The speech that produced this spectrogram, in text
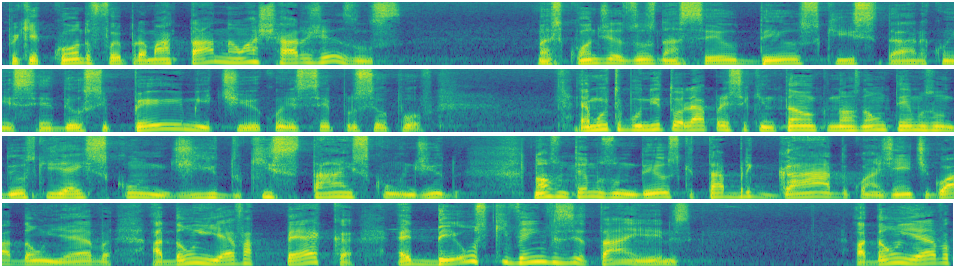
Porque quando foi para matar, não acharam Jesus. Mas quando Jesus nasceu, Deus quis se dar a conhecer, Deus se permitiu conhecer pelo seu povo. É muito bonito olhar para esse quintão que nós não temos um Deus que é escondido, que está escondido. Nós não temos um Deus que está brigado com a gente, igual Adão e Eva. Adão e Eva peca, é Deus que vem visitar eles. Adão e Eva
